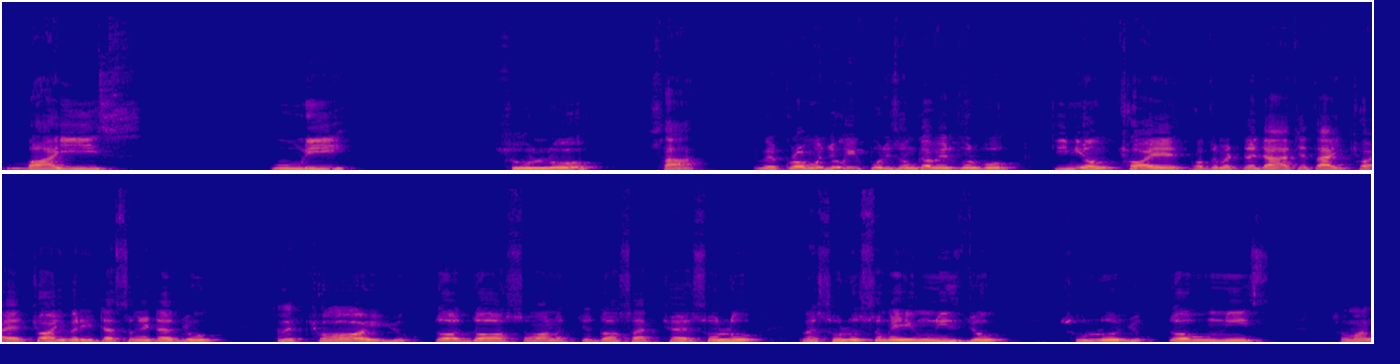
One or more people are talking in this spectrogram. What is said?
বাইশ, কুড়ি, ষোলো, সাত। এবার ক্রমযৌগিক পরিসংখ্যা বের করব। কী নিয়ম ছয়ে প্রথমেরটা যা আছে তাই, ছয়ে ছয়, এবার এটার সঙ্গে এটা যোগ। তাহলে ছয় যুক্ত দশ সমান হচ্ছে দশ আর ছয় ষোলো। এবার ষোলোর সঙ্গে এই উনিশ যোগ। ষোলো যুক্ত উনিশ সমান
